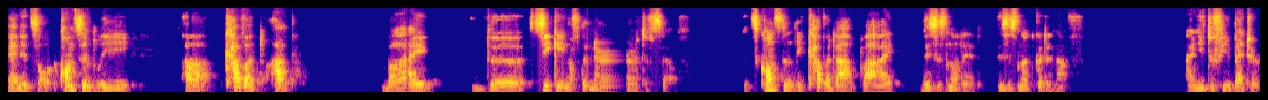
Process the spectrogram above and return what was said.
and it's constantly uh, covered up by the seeking of the narrative self. It's constantly covered up by this is not it, this is not good enough. I need to feel better.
